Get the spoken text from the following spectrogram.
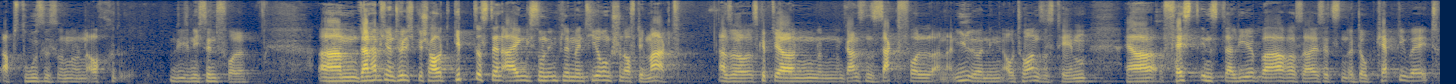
abstrus ist und, und auch nicht sinnvoll. Ähm, dann habe ich natürlich geschaut, gibt es denn eigentlich so eine Implementierung schon auf dem Markt? Also es gibt ja einen, ganzen Sack voll an E-Learning-Autorensystemen, ja, fest installierbare, sei es jetzt ein Adobe Captivate,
